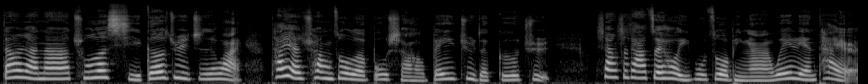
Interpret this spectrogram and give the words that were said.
当然啦，除了喜歌剧之外，他也创作了不少悲剧的歌剧，像是他最后一部作品啊，《威廉泰尔》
